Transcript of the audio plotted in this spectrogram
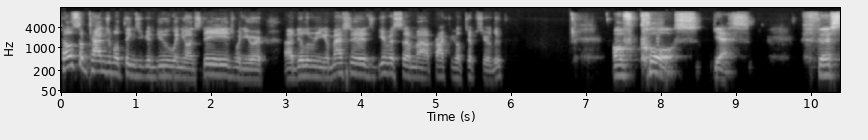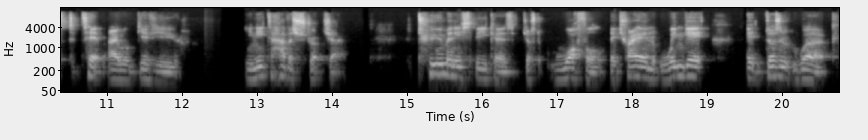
tell us some tangible things you can do when you're on stage, when you're uh, delivering your message. Give us some uh, practical tips here, Luke. Of course, yes. First tip I will give you you need to have a structure. Too many speakers just waffle, they try and wing it, it doesn't work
